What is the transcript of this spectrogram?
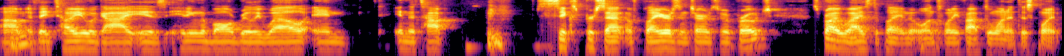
Um, mm-hmm. If they tell you a guy is hitting the ball really well and in the top six percent of players in terms of approach, it's probably wise to play him at 125 to 1 at this point.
